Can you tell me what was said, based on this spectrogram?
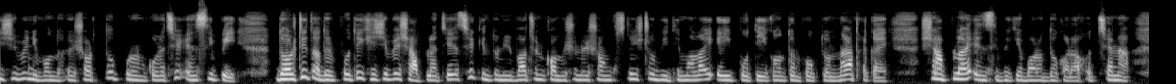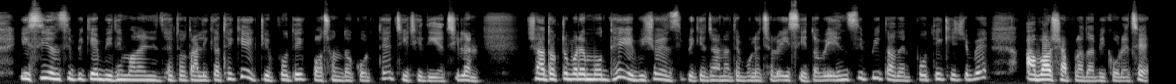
হিসেবে নিবন্ধনের শর্ত পূরণ করেছে এনসিপি। দলটি তাদের প্রতীক হিসেবে শাপলা চেয়েছে, কিন্তু নির্বাচন কমিশনের সংশ্লিষ্ট বিধিমালায় এই প্রতীক অন্তর্ভুক্ত না থাকায় শাপলা এনসিপিকে বরাদ্দ করা হচ্ছে না। ইসি এনসিপিকে বিধিমালায় নির্ধারিত তালিকা থেকে একটি প্রতীক পছন্দ করতে চিঠি দিয়েছিলেন। সাত অক্টোবরের মধ্যে এ বিষয়ে এনসিপিকে জানাতে বলেছিল ইসি। তবে এনসিপি তাদের প্রতীক হিসেবে আবার সাপলা দাবি করেছে।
